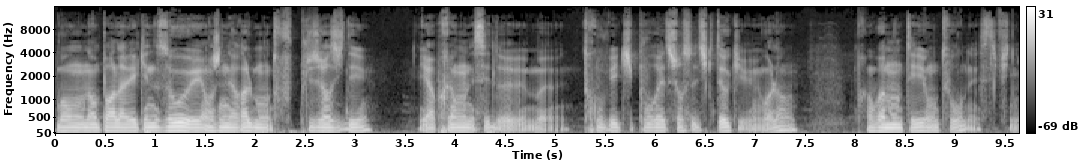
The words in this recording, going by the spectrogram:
bon, on en parle avec Enzo et en général, bon, on trouve plusieurs idées. Et après, on essaie de bah, trouver qui pourrait être sur ce TikTok, et voilà. Après, on va monter, on tourne, et c'est fini.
